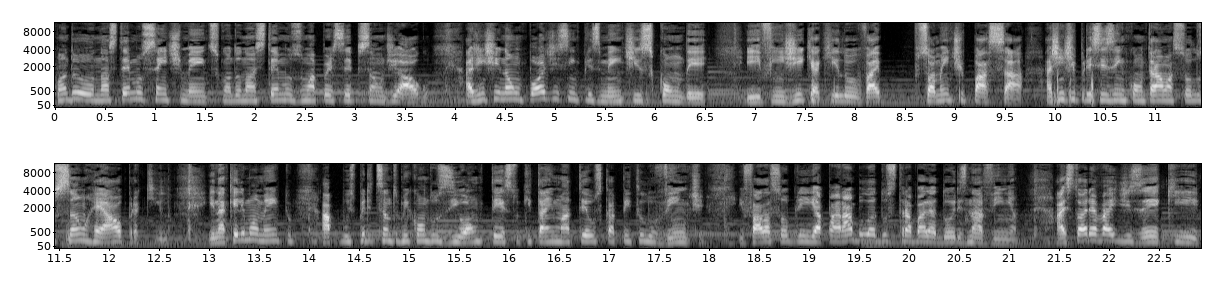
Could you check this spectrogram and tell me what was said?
quando nós temos sentimentos, quando nós temos uma percepção de algo, a gente não pode simplesmente esconder e fingir que aquilo vai somente passar. A gente precisa encontrar uma solução real para aquilo. E naquele momento, a, o Espírito Santo me conduziu a um texto que está em Mateus capítulo 20 e fala sobre a parábola dos trabalhadores na vinha. A história vai dizer que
